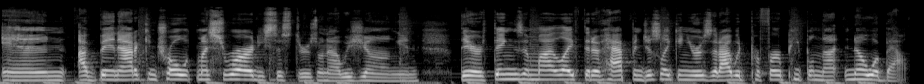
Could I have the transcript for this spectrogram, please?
And I've been out of control with my sorority sisters when I was young. And there are things in my life that have happened, just like in yours, that I would prefer people not know about.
